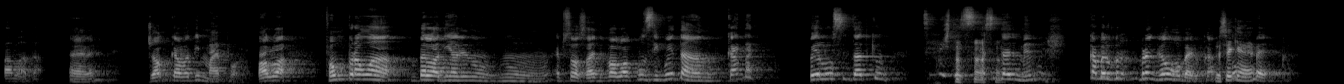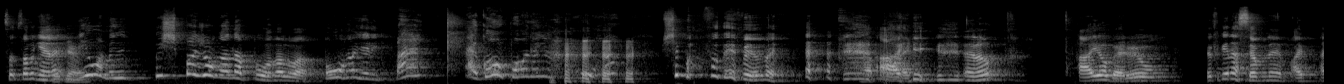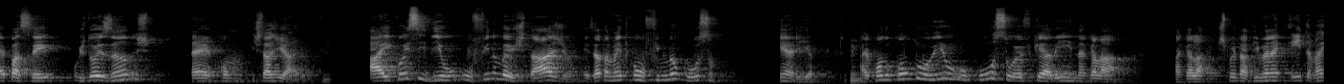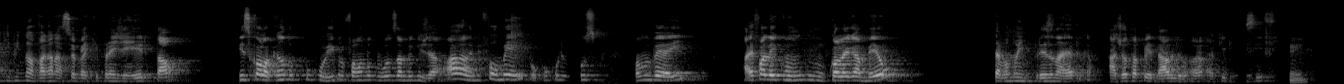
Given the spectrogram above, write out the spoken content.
Vai matar. É, né? Jogava demais, pô. Valois. Fomos pra uma um peladinha ali no, no Epson Site, Valois com 50 anos. Cada velocidade que eu. Esse bicho tem essa cidade mesmo. Cabelo bran- brancão, Roberto. Cara, Eu sei quem é. Sabe quem é, né? quem é. Meu amigo, bicho pra jogar na porra, Valois. Porra, e ele. Vai, é gol, porra, né? Porra. Bicho pra fuder mesmo, velho. Aí, é não? Aí, Roberto, eu, eu fiquei na CELP, né? Aí, aí passei os dois anos né, como estagiário. Aí coincidiu o fim do meu estágio exatamente com o fim do meu curso de engenharia. Sim. Aí quando concluiu o curso, eu fiquei ali naquela, naquela expectativa, né? Eita, vai que pinta uma vaga na CELP aqui para engenheiro e tal. Isso colocando o currículo, falando com outros amigos já. Ah, me formei aí, pô, concluí o curso. Vamos ver aí. Aí falei com um colega meu, estava numa empresa na época, a JPW, aqui de Recife,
